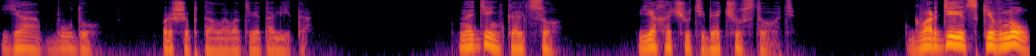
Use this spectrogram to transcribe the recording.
Я буду, прошептала в ответ Алита. Надень кольцо. Я хочу тебя чувствовать. Гвардеец кивнул,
